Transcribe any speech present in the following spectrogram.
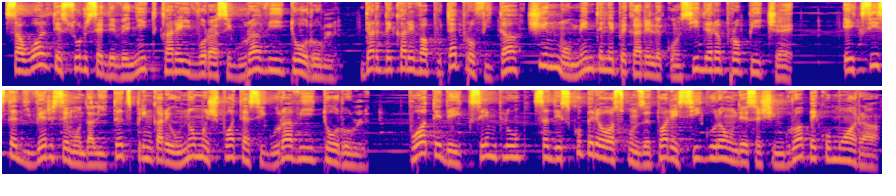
sau alte surse de venit care îi vor asigura viitorul, dar de care va putea profita și în momentele pe care le consideră propice. Există diverse modalități prin care un om își poate asigura viitorul. Poate, de exemplu, să descopere o ascunzătoare sigură unde să-și îngroape comoara.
